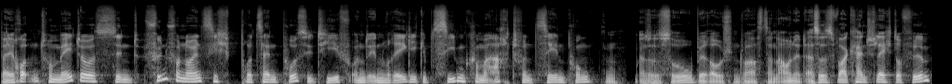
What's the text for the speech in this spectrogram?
Bei Rotten Tomatoes sind 95% positiv und in der Regel gibt es 7,8 von 10 Punkten. Also so berauschend war es dann auch nicht. Also es war kein schlechter Film.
